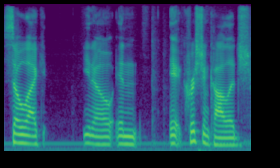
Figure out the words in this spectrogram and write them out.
so like you know in at Christian college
